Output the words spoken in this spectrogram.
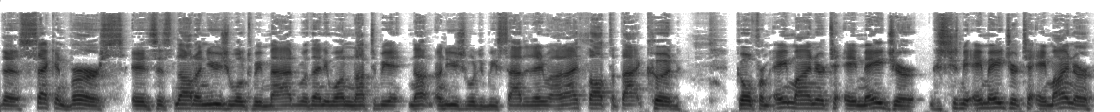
the second verse is it's not unusual to be mad with anyone, not to be, not unusual to be sad at anyone. And I thought that that could go from A minor to A major, excuse me, A major to A minor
